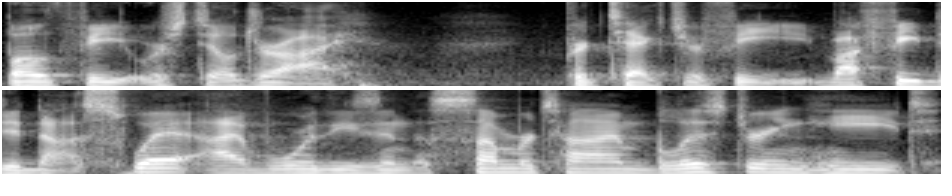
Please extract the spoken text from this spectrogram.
Both feet were still dry protect your feet. My feet did not sweat. I've wore these in the summertime, blistering heat,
